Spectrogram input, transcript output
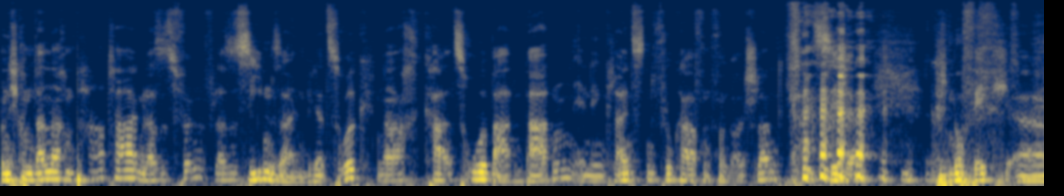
und ich komme dann nach ein paar Tagen, lass es fünf, lass es sieben sein, wieder zurück nach Karlsruhe, Baden-Baden, in den kleinsten Flughafen von Deutschland. Ganz sicher, knuffig, äh,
